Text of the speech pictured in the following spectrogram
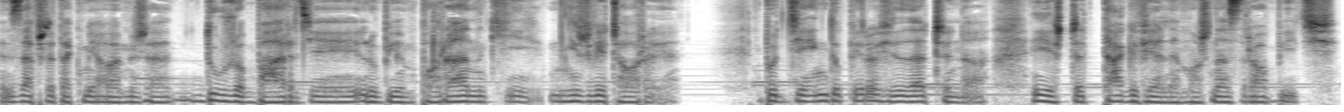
Zawsze tak miałem, że dużo bardziej lubiłem poranki niż wieczory, bo dzień dopiero się zaczyna i jeszcze tak wiele można zrobić.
